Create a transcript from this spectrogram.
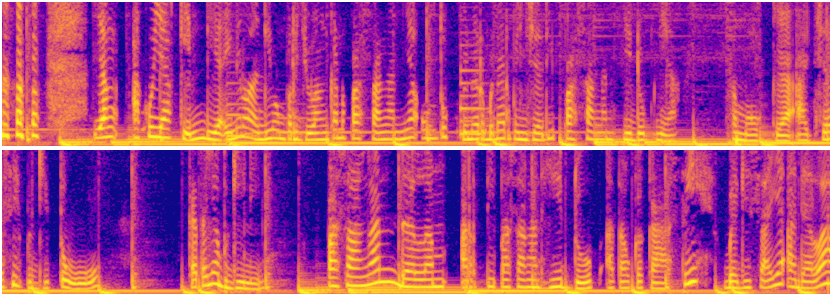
yang aku yakin dia ini lagi memperjuangkan pasangannya untuk benar-benar menjadi pasangan hidupnya Semoga aja sih begitu. Katanya begini, pasangan dalam arti pasangan hidup atau kekasih bagi saya adalah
